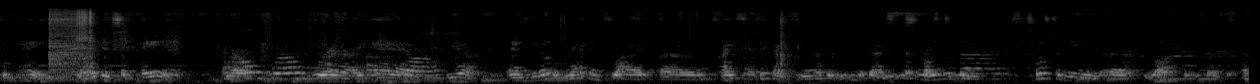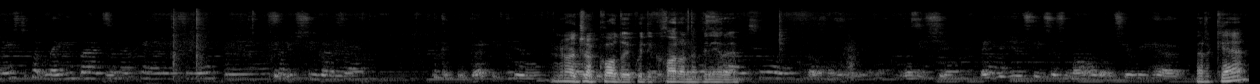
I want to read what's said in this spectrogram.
to paint. I did some painting where, where I had, yeah. And you know the dragonfly, um, I think I remember reading about it. It's supposed to mean, supposed to mean uh, luck or something. And they used to put ladybugs in their paintings and little bees. Can you see that? Io già codo e quindi corrono a venire. Oh, Perché?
